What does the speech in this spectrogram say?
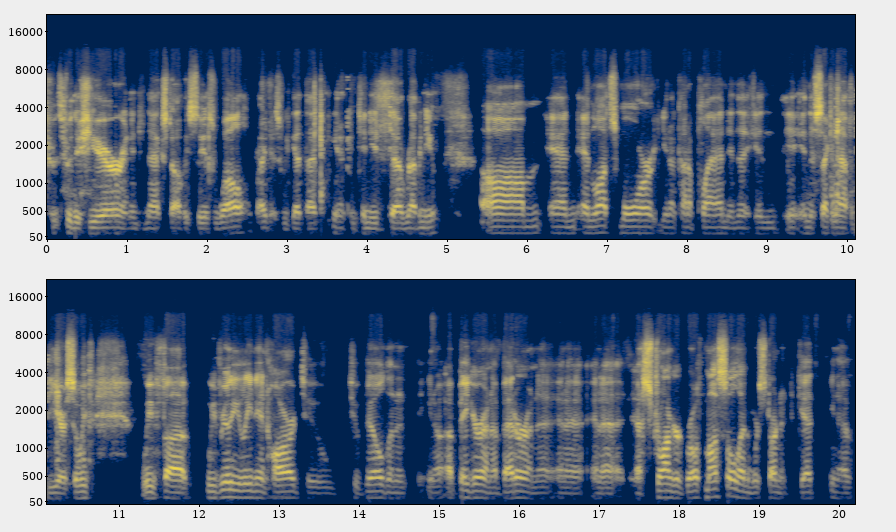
through, through, this year and into next, obviously as well, right? As we get that, you know, continued uh, revenue, um, and and lots more, you know, kind of planned in the in in the second half of the year. So we've we've uh, we've really leaned in hard to to build an you know a bigger and a better and a and a and a, a stronger growth muscle, and we're starting to get you know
